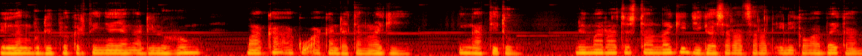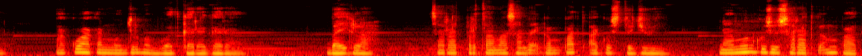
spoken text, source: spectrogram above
hilang budi pekertinya yang adiluhung, maka aku akan datang lagi. Ingat itu. 500 tahun lagi jika syarat-syarat ini kau abaikan, aku akan muncul membuat gara-gara. Baiklah, syarat pertama sampai keempat aku setujui. Namun khusus syarat keempat,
